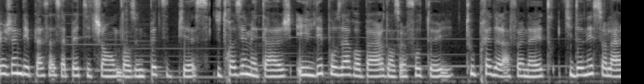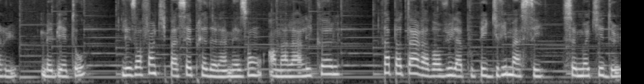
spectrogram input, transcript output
Eugène déplaça sa petite chambre dans une petite pièce du troisième étage et il déposa Robert dans un fauteuil tout près de la fenêtre qui donnait sur la rue. Mais bientôt, les enfants qui passaient près de la maison en allant à l'école rapportèrent avoir vu la poupée grimacer, se moquer d'eux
